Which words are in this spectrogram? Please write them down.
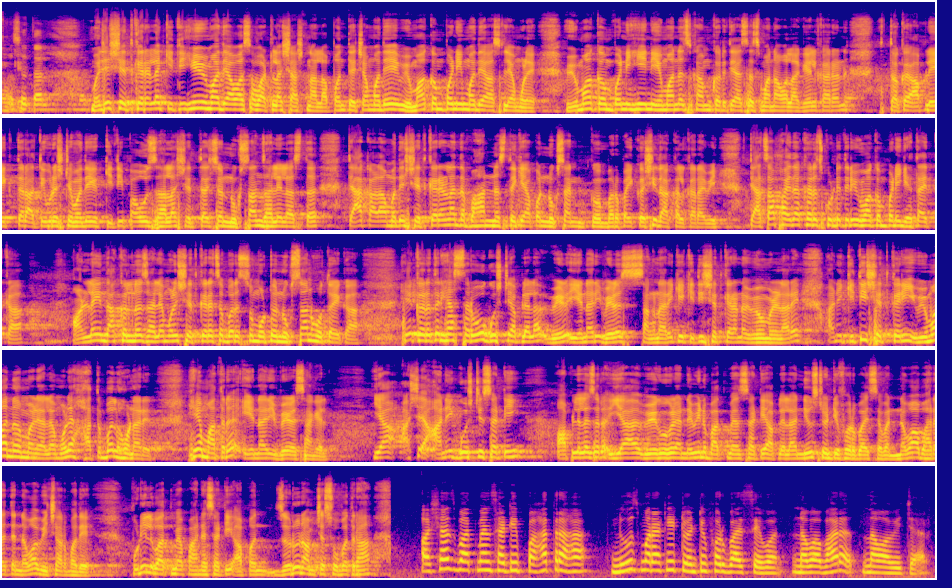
असं तर म्हणजे शेतकऱ्याला कितीही विमा द्यावा असं वाटला शासनाला पण त्याच्यामध्ये विमा कंपनीमध्ये असल्यामुळे विमा कंपनी ही नियमानंच काम करते असंच म्हणावं लागेल. कारण तक आपलं एकतर अतिवृष्टीमध्ये किती पाऊस झाला शेतकऱ्याचं नुकसान झालेलं असतं. त्या काळामध्ये शेतकऱ्यांना ते भान नसतं की आपण नुकसान भरपाई कशी दाखल करावी. त्याचा फायदा खरंच कुठेतरी विमा कंपनी घेत आहेत का? ऑनलाईन दाखल न झाल्यामुळे शेतकऱ्याचं बरंचसं मोठं नुकसान होतं आहे का? हे खरं तर ह्या सर्व गोष्टी आपल्याला वेळ येणारी वेळच सांगणार आहे की किती शेतकऱ्यांना विमा मिळणार आहे आणि किती शेतकरी विमा न मिळाल्यामुळे हातबल होणार आहेत. हे मात्र येणारी वेळ सांगेल. या अशा अनेक गोष्टीसाठी आपल्याला जर या वेगवेगळ्या नवीन बातम्यांसाठी आपल्याला news twenty four by seven Nava Bharat Nava विचारमध्ये पुढील बातम्या पाहण्यासाठी आपण जरूर आमच्यासोबत राहा. अशाच बातम्यांसाठी पाहत रहा news Marathi twenty four by seven Nava Bharat Nava विचार.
